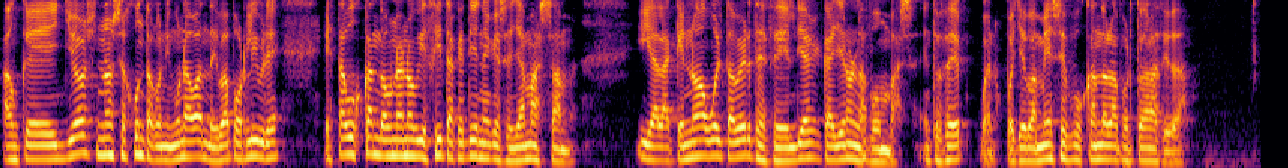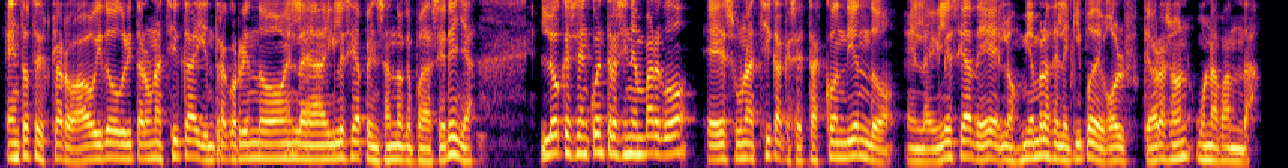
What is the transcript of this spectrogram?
aunque Josh no se junta con ninguna banda y va por libre, está buscando a una noviecita que tiene que se llama Sam y a la que no ha vuelto a ver desde el día que cayeron las bombas. Entonces, bueno, pues lleva meses buscándola por toda la ciudad. Entonces, claro, ha oído gritar a una chica y entra corriendo en la iglesia pensando que pueda ser ella. Lo que se encuentra, sin embargo, es una chica que se está escondiendo en la iglesia de los miembros del equipo de golf, que ahora son una banda.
